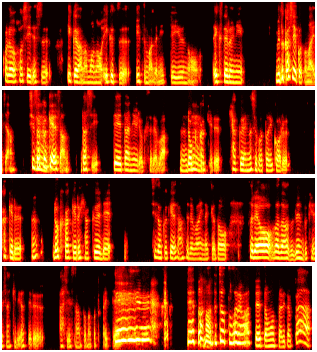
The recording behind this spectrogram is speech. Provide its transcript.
これを欲しいです。いくらのものをいくつ、いつまでにっていうのを Excel に難しいことないじゃん。試作計算だし、データ入力すれば、うん 6×100 円の仕事イコール、かける、ん ?6×100 で試作計算すればいいんだけど、それをわざわざ全部計算機でやってるアシスタントのことがいて、ええっと待って、ちょっとそれ待ってって思ったりとか、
